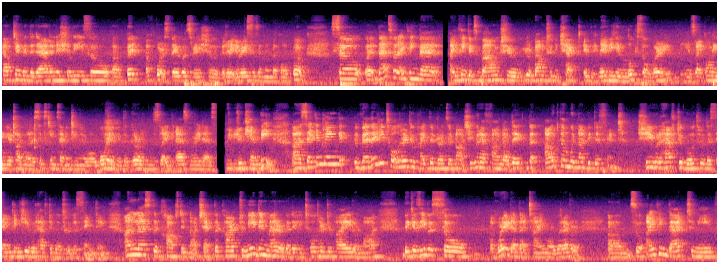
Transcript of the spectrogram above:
helped him with the dad initially. So, uh, but of course, there was racial ra- racism in the whole book. So uh, that's what I think that I think it's bound to you're bound to be checked. If maybe he looks so worried, he's like only you're talking about a 16, 17 year old boy with a girl who's like as worried as you can be. Uh, second thing, whether he told her to hide the drugs or not, she would have found out. The, the outcome would not be different she would have to go through the same thing he would have to go through the same thing. Unless the cops did not check the car. To me it didn't matter whether he told her to hide or not because he was so worried at that time or whatever. Um, so i think that to me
